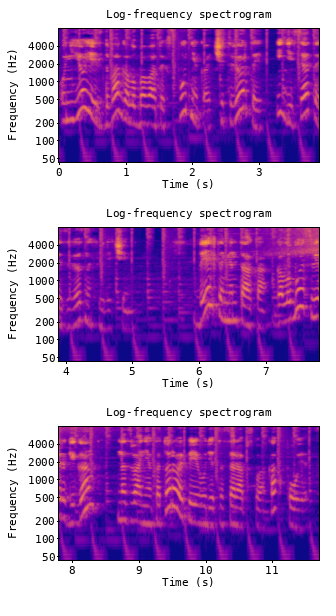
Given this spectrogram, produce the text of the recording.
У нее есть два голубоватых спутника четвертой и десятой звездных величин. Дельта Ментака – голубой сверхгигант, название которого переводится с арабского как «пояс».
